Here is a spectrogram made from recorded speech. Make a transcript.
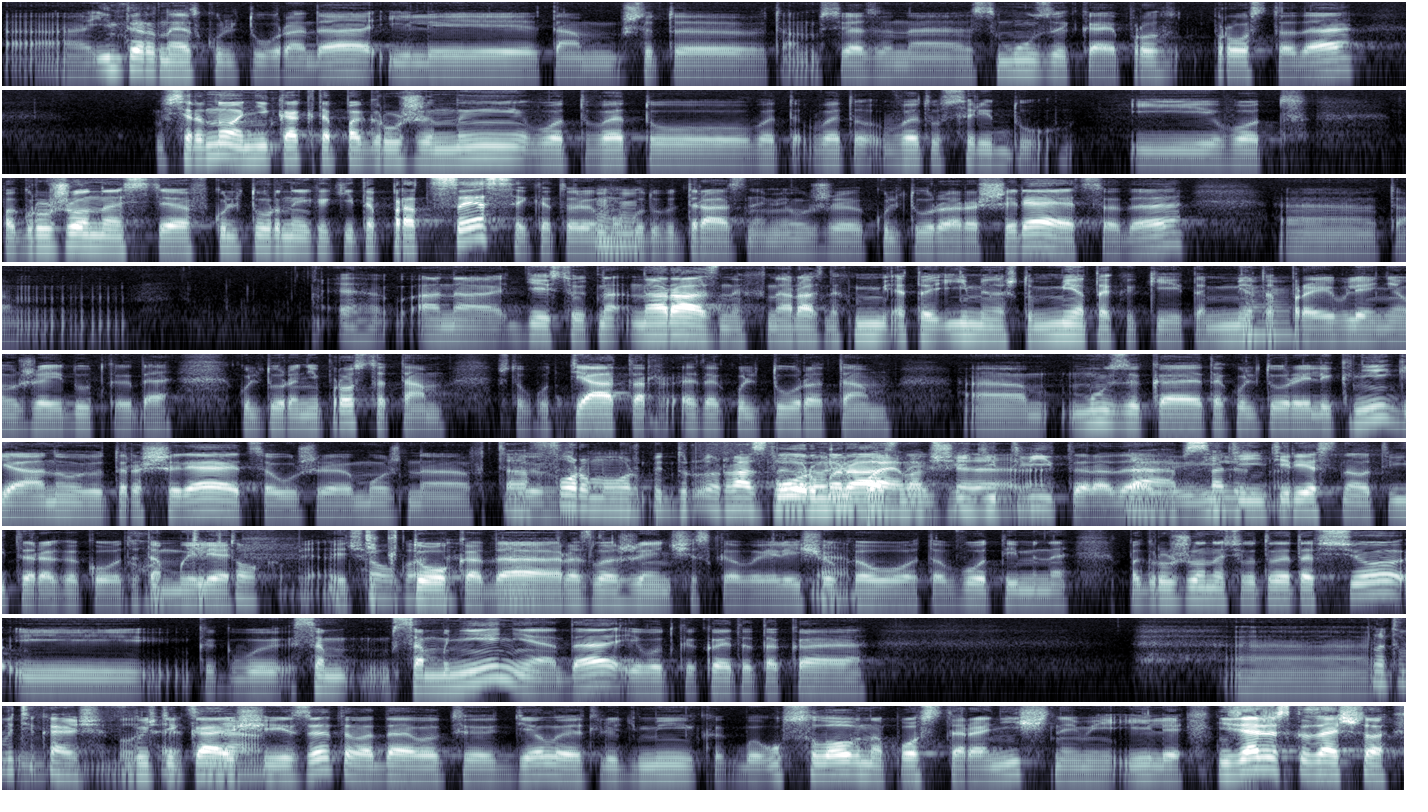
э, интернет-культура, да, или там что-то там связанное с музыкой, про- просто, да, все равно они как-то погружены вот в эту, в эту, в эту, в эту среду. И вот погруженность в культурные какие-то процессы, которые mm-hmm. могут быть разными, уже культура расширяется, да, э, там, э, она действует на, на разных, на разных, это именно что мета какие-то, мета проявления mm-hmm. уже идут, когда культура не просто там, что вот театр — это культура там, музыка это культура или книги, а оно вот расширяется уже, можно... В, да, форма может быть разная. Форма разная вообще, в виде твиттера, да, да в виде интересного твиттера какого-то там, или тиктока, да, разложенческого или еще да. кого-то. Вот именно погруженность вот в это все и как бы сом, сомнение, да, и вот какая-то такая ну, это вытекающее, вытекающее да. из этого, да, вот э, делает людьми как бы условно постироничными или... Нельзя же сказать, что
